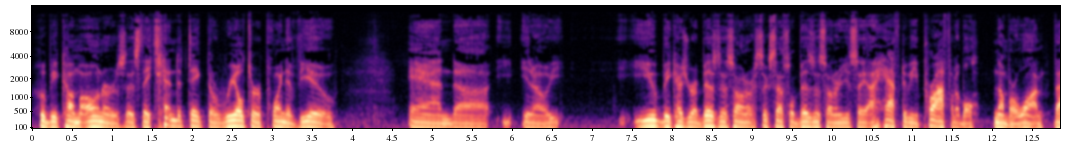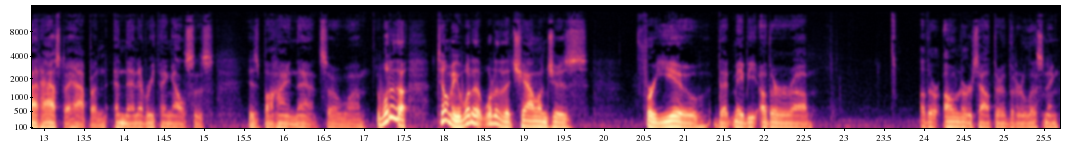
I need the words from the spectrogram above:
who become owners is they tend to take the realtor point of view, and uh, you know, you because you're a business owner, a successful business owner, you say I have to be profitable. Number one, that has to happen, and then everything else is is behind that. So, um, what are the tell me what are what are the challenges for you that maybe other uh, other owners out there that are listening.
